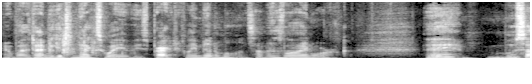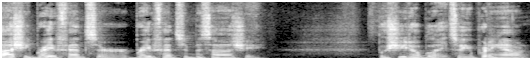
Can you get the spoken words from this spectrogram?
You know, by the time you get to Nextwave, he's practically minimal in some of his line work. Hey, Musashi, Brave Fencer, Brave Fencer Musashi, Bushido Blade. So you're putting out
